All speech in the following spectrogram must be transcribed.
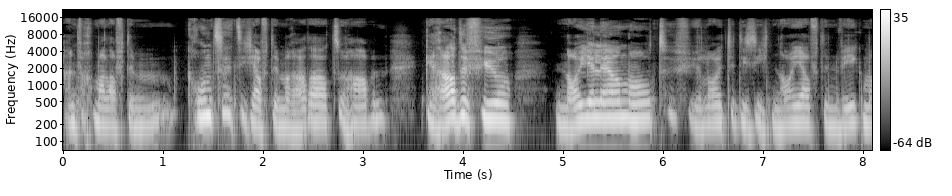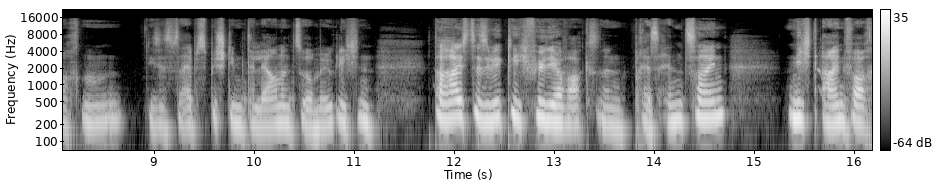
einfach mal auf dem, grundsätzlich auf dem Radar zu haben. Gerade für neue Lernorte, für Leute, die sich neu auf den Weg machen, dieses selbstbestimmte Lernen zu ermöglichen. Da heißt es wirklich für die Erwachsenen präsent sein, nicht einfach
